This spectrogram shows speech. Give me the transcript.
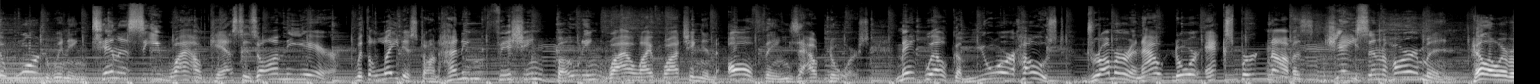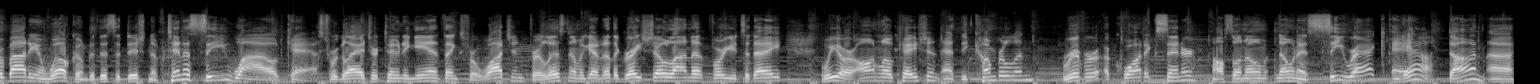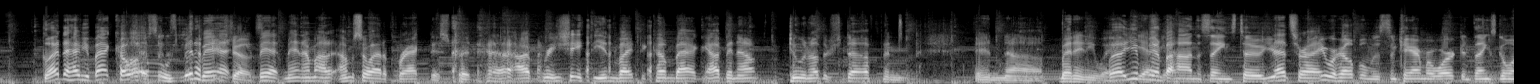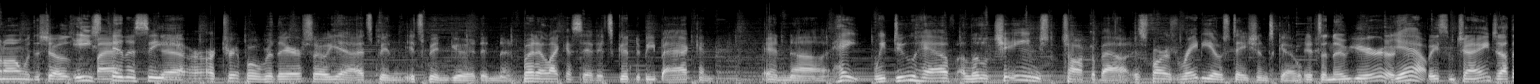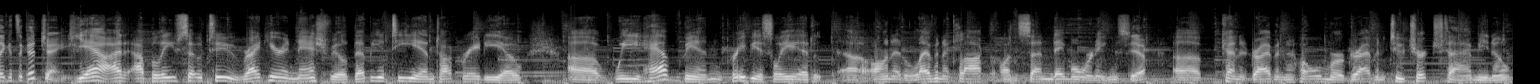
award winning Tennessee Wildcast is on the air with the latest on hunting, fishing, boating, wildlife watching, and all things outdoors. Make welcome your host, drummer and outdoor expert novice, Jason Harmon. Hello, everybody, and welcome to this edition of Tennessee Wildcast. We're glad you're tuning in. Thanks for watching, for listening. We got another great show lined up for you today. We are on location at the Cumberland River Aquatic Center, also known known as CRAC. And Yeah. Don, uh, glad to have you back co-hosting. it's been a bet, few you shows. bet, man. I'm out. I'm so out of practice, but uh, I appreciate the invite to come back. I've been out doing other stuff, and and uh, but anyway. Well, you've yeah, been yeah. behind the scenes too. You, That's right. You were helping with some camera work and things going on with the shows. East. Tennessee, Yeah. our, our trip over there. So yeah, it's been it's been good, and uh, but uh, like I said, it's good to be back. And and uh, hey, we do have a little change to talk about as far as radio stations go. It's a new year. There's Yeah. be some change. I think it's a good change. Yeah, I, I believe so too. Right here in Nashville, WTN Talk Radio. Uh, we have been previously at, uh, on at 11 o'clock on Sunday mornings. Yep. Uh, kind of driving home or driving to church time, you know.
